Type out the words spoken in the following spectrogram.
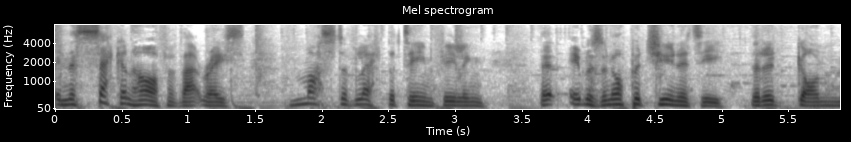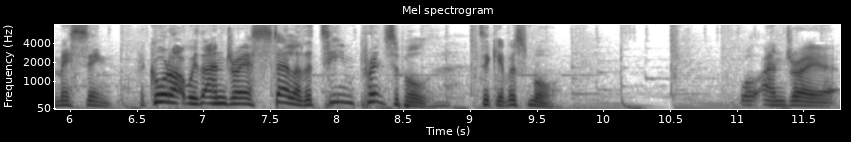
in the second half of that race must have left the team feeling that it was an opportunity that had gone missing. I caught up with Andrea Stella, the team principal, to give us more. Well, Andrea,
